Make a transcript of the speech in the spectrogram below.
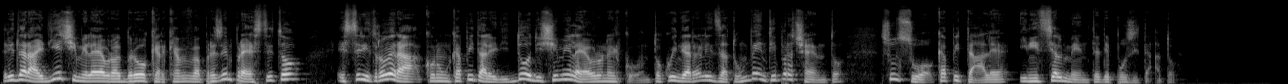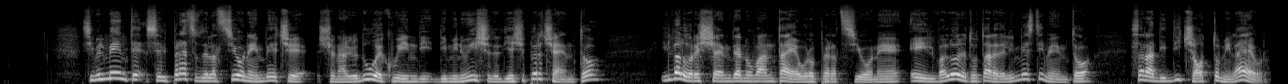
ridarà i 10.000 euro al broker che aveva preso in prestito e si ritroverà con un capitale di 12.000 euro nel conto, quindi ha realizzato un 20% sul suo capitale inizialmente depositato. Similmente, se il prezzo dell'azione invece, scenario 2, quindi diminuisce del 10%, il valore scende a 90 euro per azione e il valore totale dell'investimento sarà di 18.000 euro.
